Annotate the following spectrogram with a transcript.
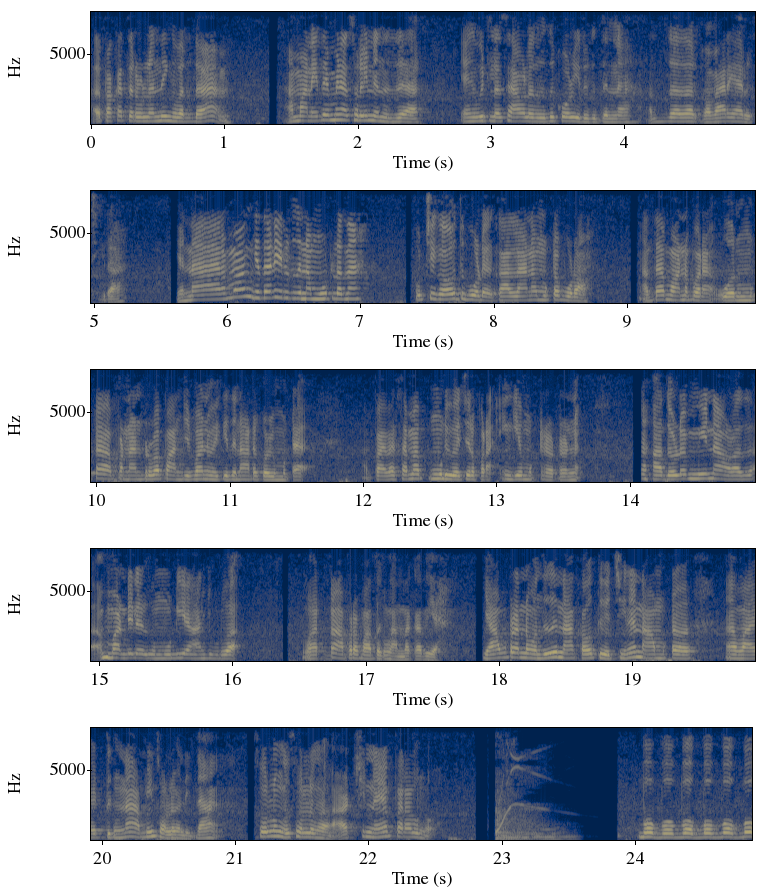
அது பக்கத்து ஊர்லேருந்து இங்கே வருதா? ஆமா நீ தான் சொல்லி இருந்தது. எங்கள் வீட்டில் சாவல் இருக்குது கோழி இருக்குதுன்னு. அதுதான் இருக்கும் வேற யார் வச்சுக்கிறா. என்னமோ இங்கே தான் இருக்குது நம்ம வீட்டில் தான். பிடிச்சி கவுத்து போடு காலையான முட்டை போடும். அதான் பண்ண போகிறேன் ஒரு முட்டை பன்னெண்டு ரூபா பஞ்சு ரூபான்னு விற்கிது நாட்டுக்கோழி முட்டை. அப்போ பேசாம மூடி வச்சிருப்பேன் இங்கே முட்டை விட்டோன்னு அதோட மீன் அவ்வளோதான் மண்டியில் இருக்க முடி ஆஞ்சு விடுவா. வரட்டும் அப்புறம் பார்த்துக்கலாம் அந்த கதையை. என் முட்டை வந்து நான் கவுத்து வச்சிங்க நான் முட்டை வாய்த்துங்கண்ணா அப்படின்னு சொல்ல வேண்டியதான் சொல்லுங்க சொல்லுங்க. அடிச்சுனே பரவுங்க. போ போ போ போ போ போ.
